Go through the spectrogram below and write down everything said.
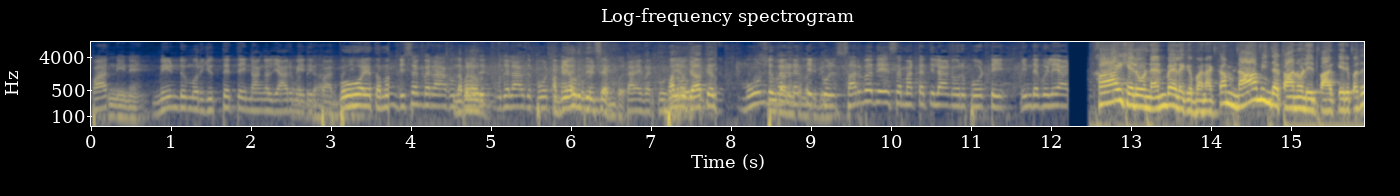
பார்த்து மீண்டும் ஒரு யுத்தத்தை நாங்கள் யாரும் எதிர்பார்ப்போம் டிசம்பர் ஆகும் முதலாவது போட்டி தலைவர் மூன்று வருடத்திற்குள் சர்வதேச மட்டத்திலான ஒரு போட்டி இந்த விளையாட்டு ஹாய் ஹலோ நண்பர்களுக்கு வணக்கம். நாம் இந்த காணொளியில் பார்க்க இருப்பது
